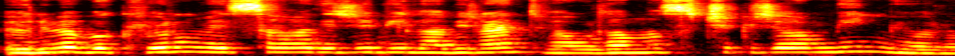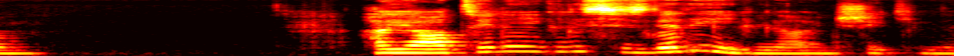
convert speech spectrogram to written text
Önüme bakıyorum ve sadece bir labirent ve oradan nasıl çıkacağımı bilmiyorum. Hayatıyla ilgili sizle de ilgili aynı şekilde.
